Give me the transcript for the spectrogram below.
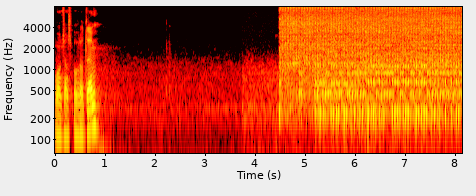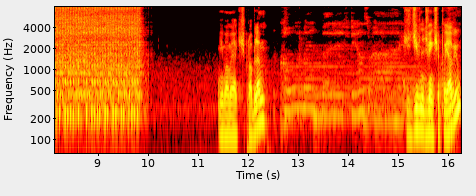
Włączam z powrotem. Mamy jakiś problem. Jakiś dziwny dźwięk się pojawił.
